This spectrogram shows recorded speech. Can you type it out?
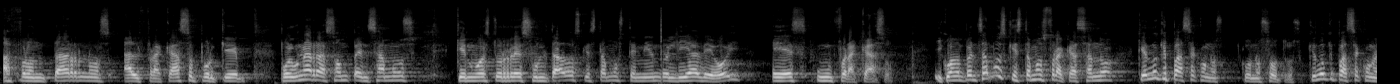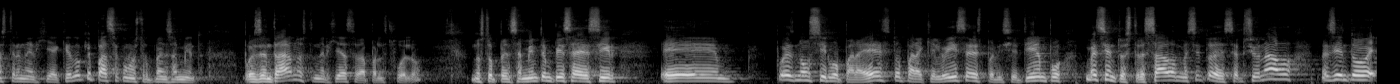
afrontarnos al fracaso porque por una razón pensamos que nuestros resultados que estamos teniendo el día de hoy es un fracaso. Y cuando pensamos que estamos fracasando, ¿qué es lo que pasa con, nosotros? ¿Qué es lo que pasa con nuestra energía? ¿Qué es lo que pasa con nuestro pensamiento? Pues de entrada nuestra energía se va para el suelo. Nuestro pensamiento empieza a decir, eh, pues no sirvo para esto, para que lo hice, desperdicié tiempo, me siento estresado, me siento decepcionado, me siento eh,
